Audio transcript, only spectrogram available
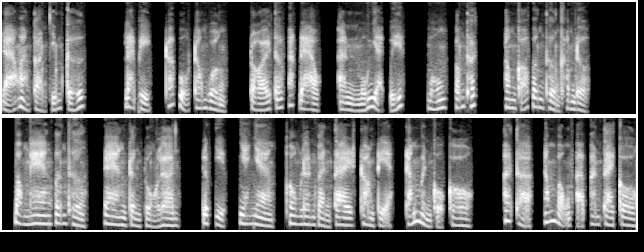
đã hoàn toàn chiếm cứ. Lại bị trói buộc trong quần, rồi tới phát đào, anh muốn giải quyết, muốn phóng thích, không có vân thường không được. Bồng ngang vân thường đang trần truồng lên, lục diệp nhẹ nhàng hôn lên vành tay tròn trịa trắng mình của cô. Hơi thở nóng bỏng phải bên tay cô.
